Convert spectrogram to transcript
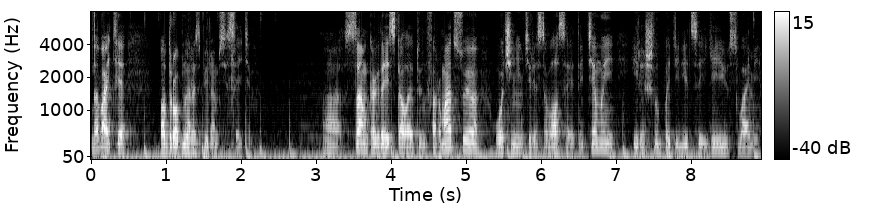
Давайте подробно разберемся с этим. А, сам, когда искал эту информацию, очень интересовался этой темой и решил поделиться ею с вами.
